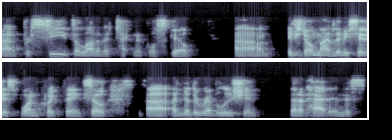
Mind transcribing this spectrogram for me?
uh, precedes a lot of the technical skill. Um, if you don't mind let me say this one quick thing. So uh, another revolution that I've had in this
